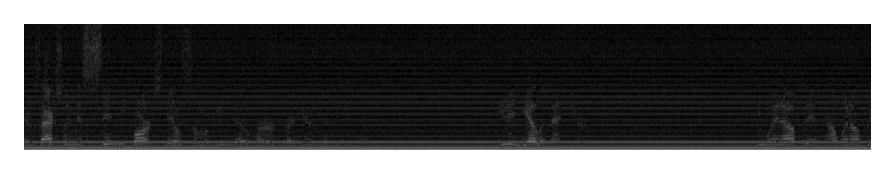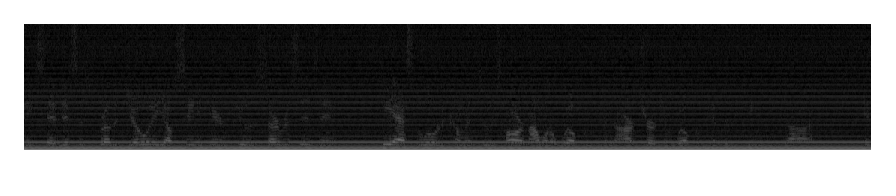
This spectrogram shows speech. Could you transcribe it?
It was actually Miss Cindy Barksdale. Some of you know her right here in Livingston. You didn't yell in that church. You up and I went up and he said, "This is Brother Joey. I've seen him here in a few of the services, and he asked the Lord to come into his heart, and I want to welcome him to our church and welcome him to the kingdom of God." And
